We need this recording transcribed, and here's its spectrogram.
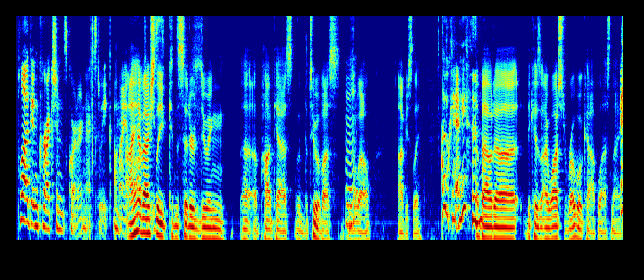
plug and corrections corner next week. My I have actually considered doing a, a podcast with the two of us Mm-hmm. as well, obviously, okay. about uh because I watched RoboCop last night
